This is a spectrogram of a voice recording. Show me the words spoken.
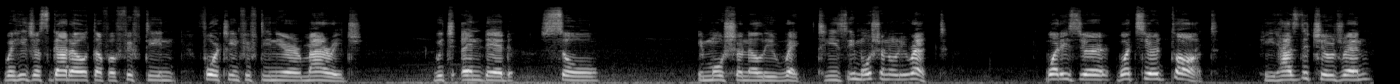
where he just got out of a 15, 14, 15 year marriage, which ended so emotionally wrecked. He's emotionally wrecked. What is your what's your thought? He has the children.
